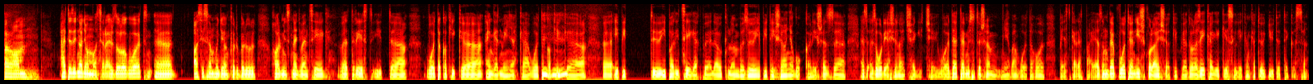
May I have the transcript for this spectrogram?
Um, hát ez egy nagyon macerás dolog volt. Uh, azt hiszem, hogy olyan körülbelül 30-40 cég vett részt itt. Voltak, akik engedményekkel, voltak, uh-huh. akik épít építőipari cégek például különböző építési anyagokkal, és ez, ez, ez óriási nagy segítség volt. De természetesen nyilván volt, ahol pénzt kellett pályáznunk, de volt olyan iskola is, akik például az EKG készülékünket ők gyűjtötték össze.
